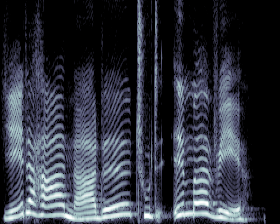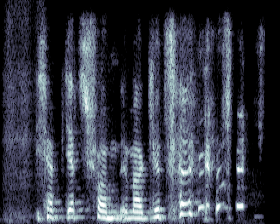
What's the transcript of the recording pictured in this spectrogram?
jede Haarnadel tut immer weh. Ich habe jetzt schon immer Glitzer im Gesicht.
